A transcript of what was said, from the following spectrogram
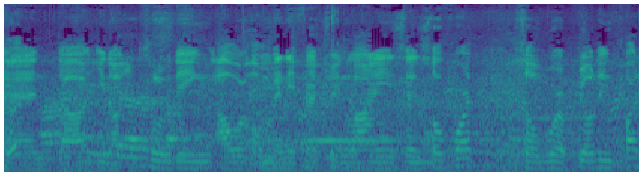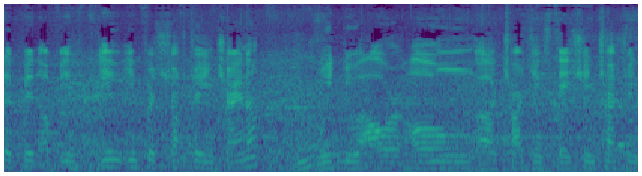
And, uh, you know, including our own manufacturing lines and so forth. So we're building quite a bit of in, in infrastructure in China. Mm-hmm. We do our own uh, charging station, charging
